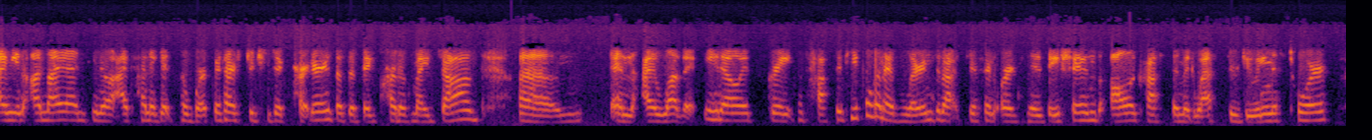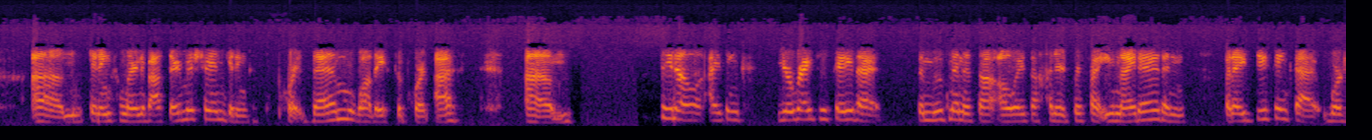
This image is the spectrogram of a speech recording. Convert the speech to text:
I mean, on my end, you know, I kind of get to work with our strategic partners. That's a big part of my job. Um, and I love it. You know, it's great to talk to people, and I've learned about different organizations all across the Midwest through doing this tour, um, getting to learn about their mission, getting to support them while they support us. Um, you know, I think you're right to say that the movement is not always 100% united, and but I do think that we're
